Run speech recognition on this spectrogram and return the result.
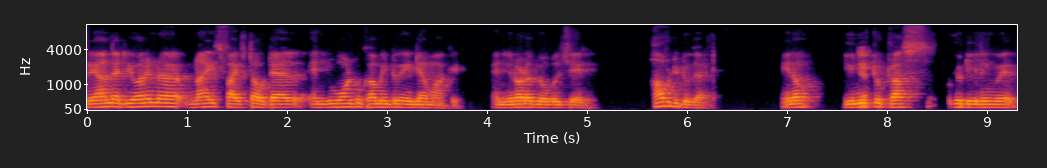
Rehaan, that you are in a nice five-star hotel and you want to come into India market and you're not a global chain. How would you do that? You know, you need yeah. to trust who you're dealing with.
